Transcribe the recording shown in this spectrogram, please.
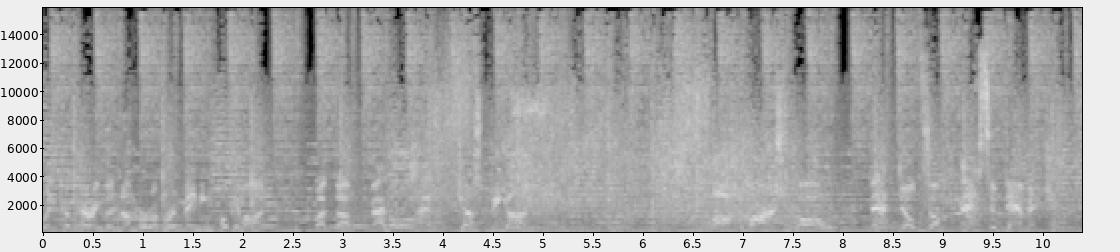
When comparing the number of remaining Pokemon. But the battle has just begun. A harsh blow! That dealt some massive damage.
